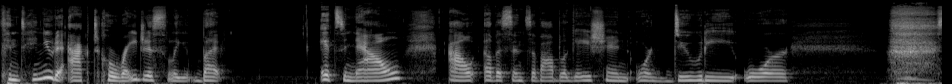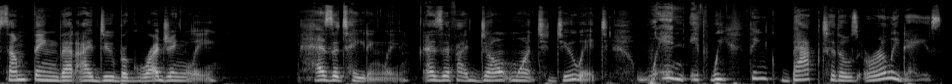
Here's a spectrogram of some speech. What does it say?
continue to act courageously, but it's now out of a sense of obligation or duty or something that I do begrudgingly hesitatingly, as if I don't want to do it. When, if we think back to those early days,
